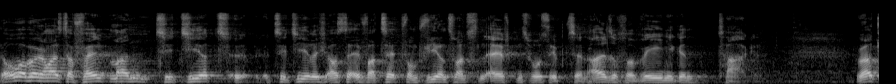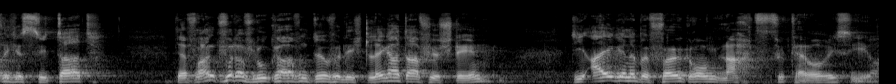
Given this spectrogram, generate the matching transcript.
Der Oberbürgermeister Feldmann zitiert, äh, zitiere ich aus der FAZ vom 24.11.2017, also vor wenigen Tagen. Wörtliches Zitat. Der Frankfurter Flughafen dürfe nicht länger dafür stehen, die eigene Bevölkerung nachts zu terrorisieren.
